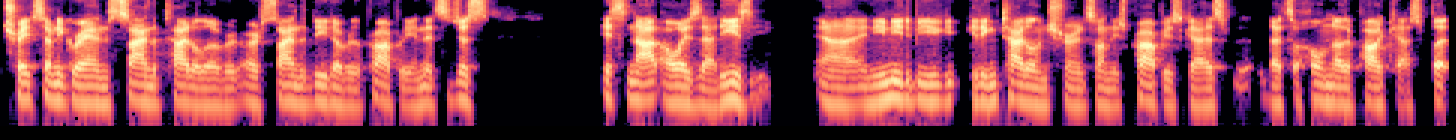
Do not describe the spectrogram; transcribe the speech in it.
trade 70 grand sign the title over or sign the deed over the property and it's just it's not always that easy uh, and you need to be getting title insurance on these properties guys that's a whole nother podcast but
